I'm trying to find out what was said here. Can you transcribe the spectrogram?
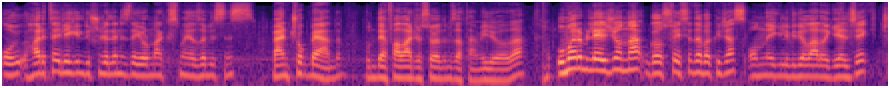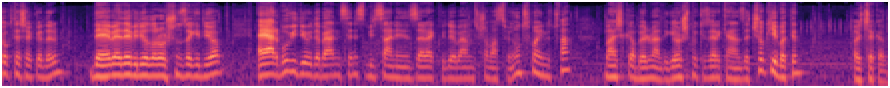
O harita ile ilgili düşüncelerinizi de yorumlar kısmına yazabilirsiniz. Ben çok beğendim. Bunu defalarca söyledim zaten videoda da. Umarım Legion'la Ghostface'e de bakacağız. Onunla ilgili videolar da gelecek. Çok teşekkür ederim. DB'de videolar hoşunuza gidiyor. Eğer bu videoyu da beğendiyseniz bir saniyenizi ayırarak videoyu beğenmeyi tuşuna basmayı unutmayın lütfen. Başka bölümlerde görüşmek üzere. Kendinize çok iyi bakın. Hoşçakalın.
